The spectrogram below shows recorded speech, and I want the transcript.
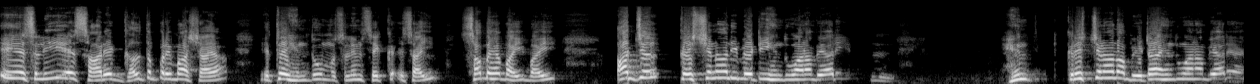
ਇਸ ਲਈ ਇਹ ਸਾਰੇ ਗਲਤ ਪਰਿਭਾਸ਼ਾ ਆ। ਇੱਥੇ ਹਿੰਦੂ ਮੁਸਲਿਮ ਸਿੱਖ ਈਸਾਈ ਸਭ ਹੈ ਭਾਈ ਭਾਈ। ਅੱਜ ਕ੍ਰਿਸਚਨਾਂ ਦੀ ਬੇਟੀ ਹਿੰਦੂਆਂ ਨਾਲ ਵਿਆਹ ਰਹੀ ਹੂੰ। ਹਿੰਦ ਕ੍ਰਿਸਚਨਾਂ ਦਾ ਬੇਟਾ ਹਿੰਦੂਆਂ ਨਾਲ ਵਿਆਹ ਰਿਹਾ ਹੈ।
